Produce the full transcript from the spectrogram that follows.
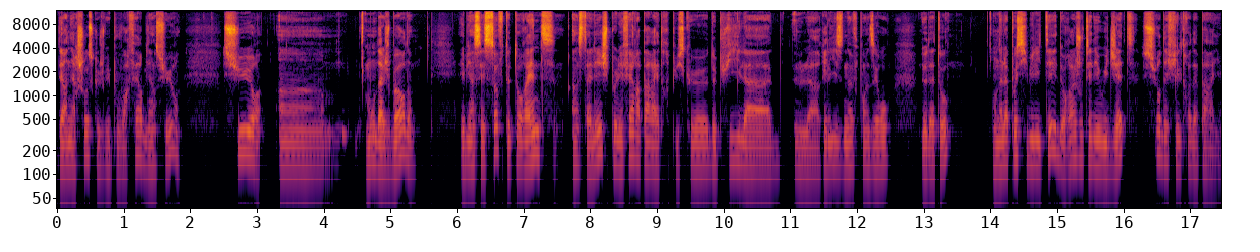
dernière chose que je vais pouvoir faire, bien sûr, sur mon dashboard, eh bien ces soft torrents installés, je peux les faire apparaître, puisque depuis la, la release 9.0 de Dato, on a la possibilité de rajouter des widgets sur des filtres d'appareil.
